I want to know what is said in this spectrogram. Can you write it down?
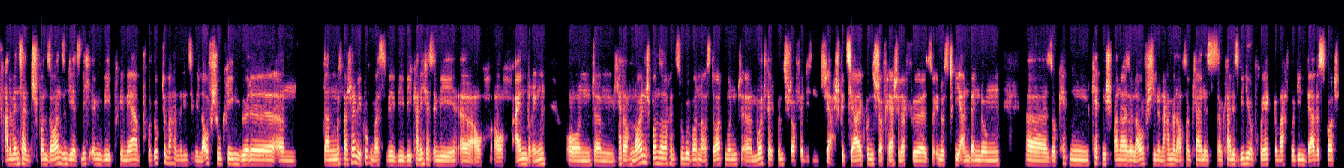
gerade wenn es halt Sponsoren sind, die jetzt nicht irgendwie primär Produkte machen, wenn ich jetzt irgendwie Laufschuh kriegen würde, ähm, dann muss man schon irgendwie gucken, was, wie, wie, wie kann ich das irgendwie äh, auch, auch einbringen. Und ähm, ich hatte auch einen neuen Sponsor noch hinzugewonnen aus Dortmund, äh, Murtfeld Kunststoffe, diesen ja, Spezialkunststoffhersteller für so Industrieanwendungen, äh, so Ketten, Kettenspanner, so Laufschienen. Und da haben wir auch so ein kleines, so ein kleines Videoprojekt gemacht, wo die einen Werbespot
